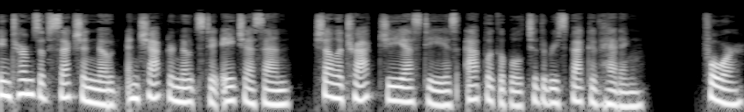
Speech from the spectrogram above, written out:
in terms of section note and chapter notes to HSN, shall attract GST as applicable to the respective heading. 4.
